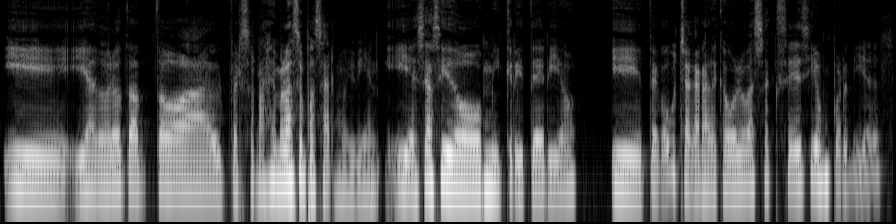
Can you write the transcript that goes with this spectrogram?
y, y adoro tanto al personaje, me lo hace pasar muy bien. Y ese ha sido mi criterio y tengo mucha ganas de que vuelva a Succession por 10.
